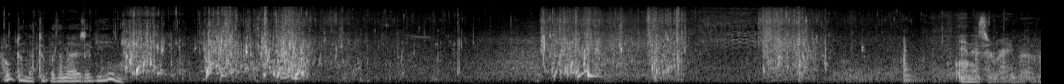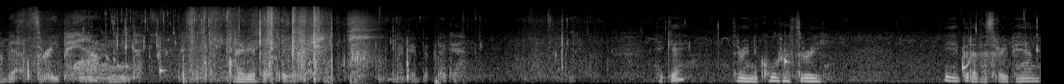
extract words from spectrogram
Hooked on the tip of the nose again. And it's a rainbow of about three pound, maybe a bit bigger actually, maybe a bit bigger. Okay, three and a quarter, three, yeah, a bit over three pound.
